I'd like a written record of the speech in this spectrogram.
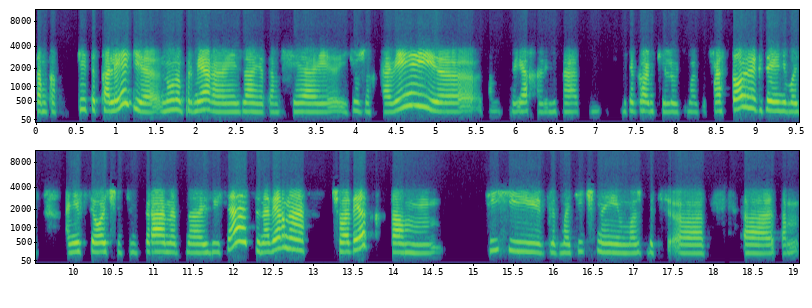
там какие-то коллеги, ну, например, я не знаю, там все южных кровей э, там, приехали, не знаю, где громкие люди, может быть, в Ростове где-нибудь, они все очень темпераментно изъясняются, и, наверное, человек там тихий, флегматичный, может быть, э, э, там,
